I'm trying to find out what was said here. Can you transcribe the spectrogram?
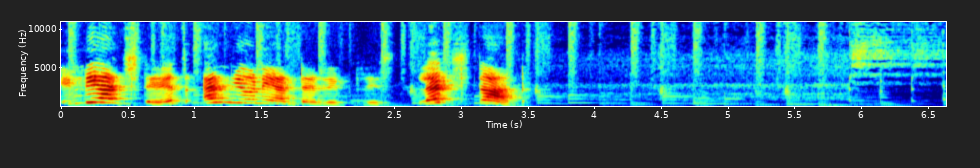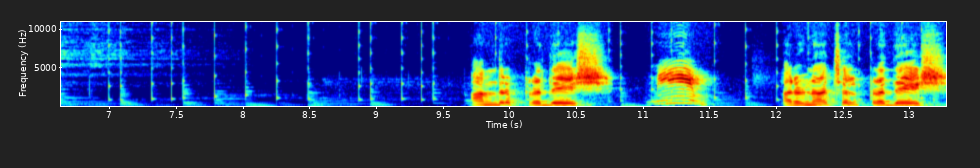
Indian states and union territories. Let's start. Andhra Pradesh Neem Arunachal Pradesh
